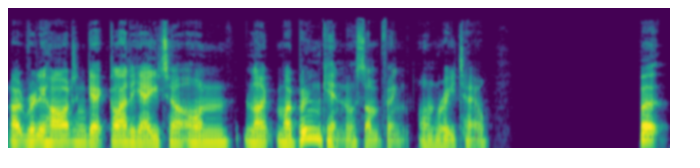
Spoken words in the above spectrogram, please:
like really hard and get Gladiator on like my Boomkin or something on retail. But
